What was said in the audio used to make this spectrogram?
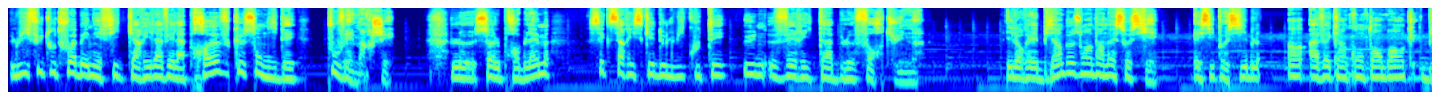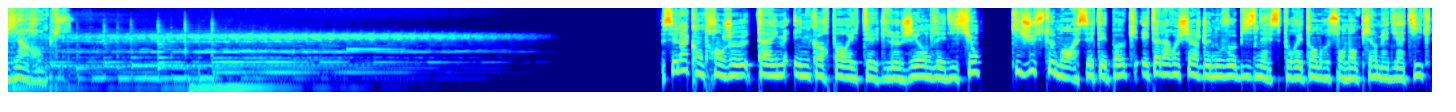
lui fut toutefois bénéfique car il avait la preuve que son idée pouvait marcher. Le seul problème, c'est que ça risquait de lui coûter une véritable fortune. Il aurait bien besoin d'un associé, et si possible, un avec un compte en banque bien rempli. C'est là qu'entre en jeu Time Incorporated, le géant de l'édition, qui justement à cette époque est à la recherche de nouveaux business pour étendre son empire médiatique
